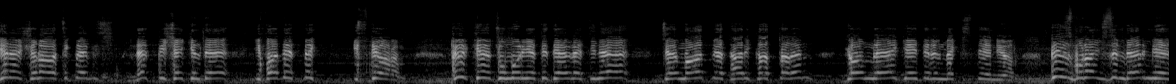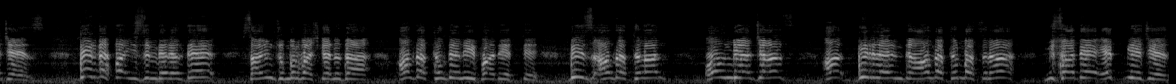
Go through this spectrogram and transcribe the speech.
Yine şunu açık ve net bir şekilde ifade etmek istiyorum. Türkiye Cumhuriyeti Devleti'ne cemaat ve tarikatların gömleğe giydirilmek isteniyor. Biz buna izin vermeyeceğiz. Bir defa izin verildi. Sayın Cumhurbaşkanı da aldatıldığını ifade etti. Biz aldatılan olmayacağız. Birilerinin de aldatılmasına müsaade etmeyeceğiz.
